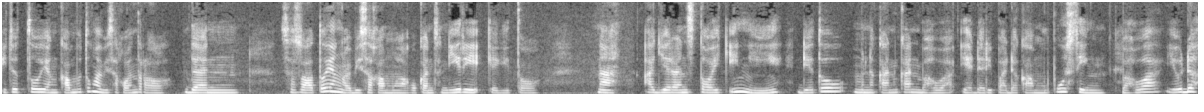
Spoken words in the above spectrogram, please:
itu tuh yang kamu tuh nggak bisa kontrol. Dan sesuatu yang nggak bisa kamu lakukan sendiri kayak gitu. Nah ajaran stoik ini dia tuh menekankan bahwa ya daripada kamu pusing bahwa ya udah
